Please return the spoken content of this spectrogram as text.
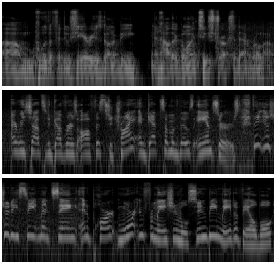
um, who the fiduciary is going to be and how they're going to structure that rollout. I reached out to the governor's office to try and get some of those answers. They issued a statement saying, in part, more information will soon be made available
